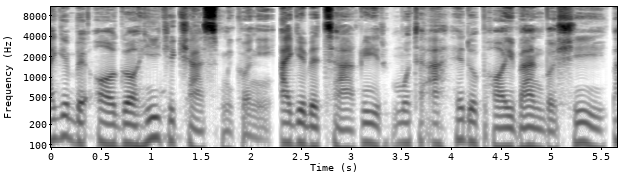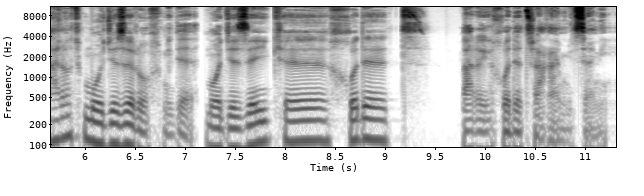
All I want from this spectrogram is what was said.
اگه به آگاهی که کسب می‌کنی اگه به تغییر متعهد و پایبند باشی برات معجزه رخ میده. معجزه ای که خودت برای خودت رقم می‌زنی.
